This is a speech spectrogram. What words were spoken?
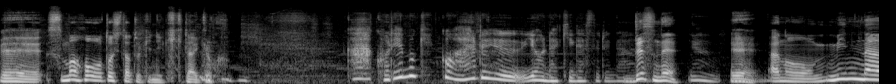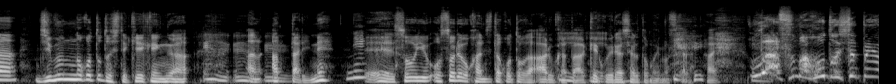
えー、スマホを落とした時に聞きたい曲。あこれも結構あるような気がするな。ですね。うん、ええあのみんな自分のこととして経験が、うんうん、ああったりねね、えー、そういう恐れを感じたことがある方、結構いらっしゃると思いますから。はい、うわスマホ落としちゃったよ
